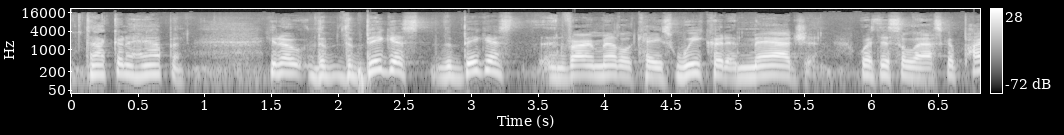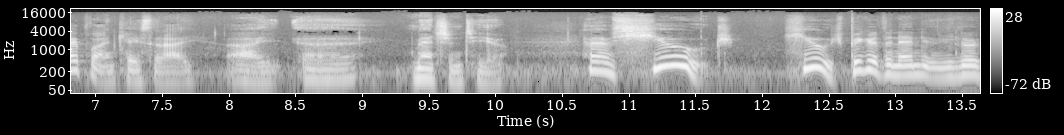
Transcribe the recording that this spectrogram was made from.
It's not going to happen. You know, the, the biggest the biggest environmental case we could imagine was this Alaska pipeline case that I I uh, mentioned to you. And it was huge, huge, bigger than any. Uh,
